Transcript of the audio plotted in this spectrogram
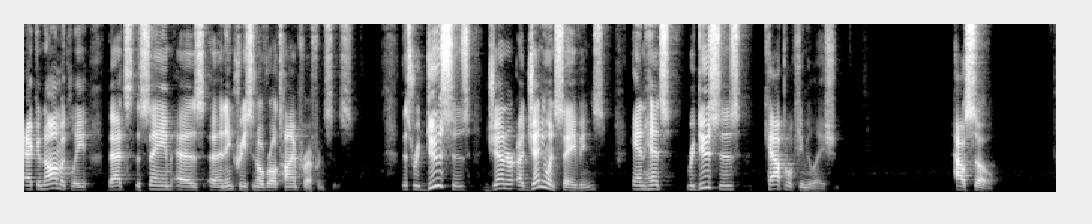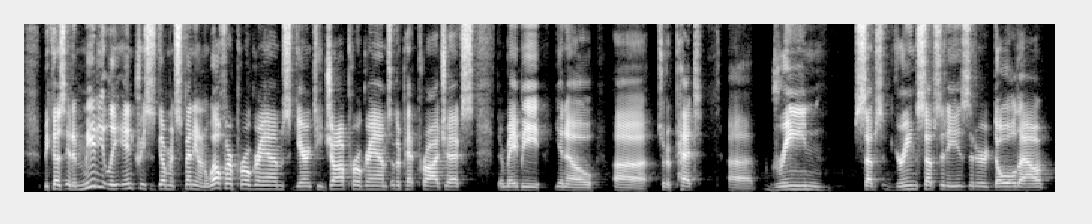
economically, that's the same as an increase in overall time preferences. This reduces uh, genuine savings and hence reduces capital accumulation. How so? Because it immediately increases government spending on welfare programs, guaranteed job programs, other pet projects. There may be, you know, uh, sort of pet uh, green, green subsidies that are doled out.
